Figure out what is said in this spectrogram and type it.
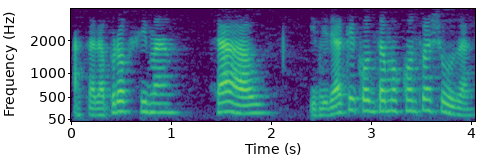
Hasta la próxima. Chao. Y mira que contamos con tu ayuda.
